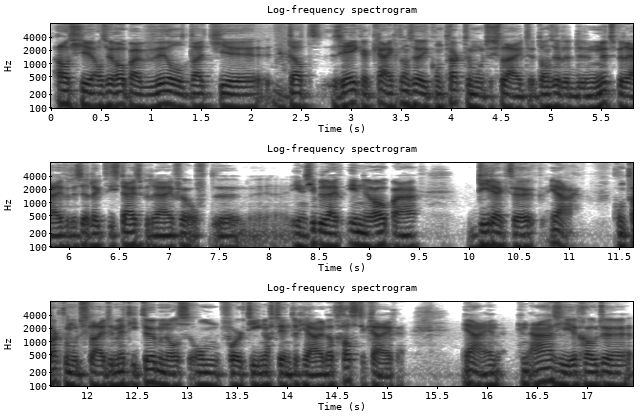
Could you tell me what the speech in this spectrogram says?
als je als Europa wil dat je dat zeker krijgt, dan zul je contracten moeten sluiten. Dan zullen de nutsbedrijven, dus elektriciteitsbedrijven of de energiebedrijven in Europa directe ja, contracten moeten sluiten met die terminals om voor 10 of 20 jaar dat gas te krijgen. Ja, en in Azië, grote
